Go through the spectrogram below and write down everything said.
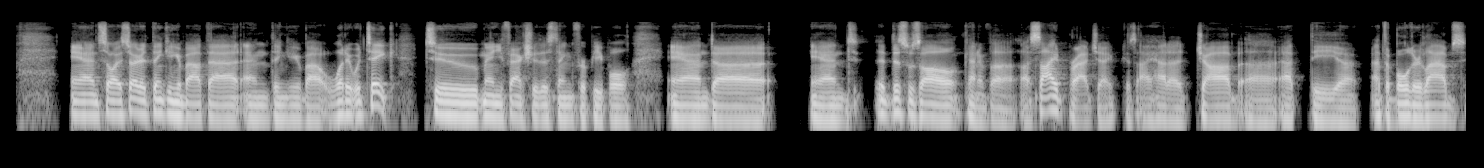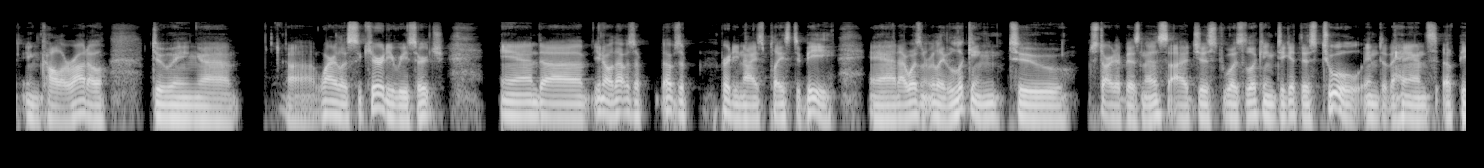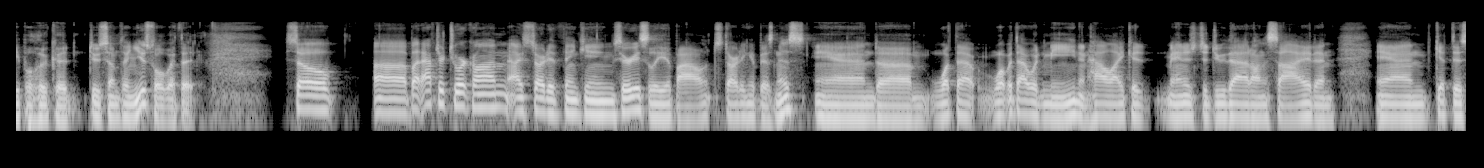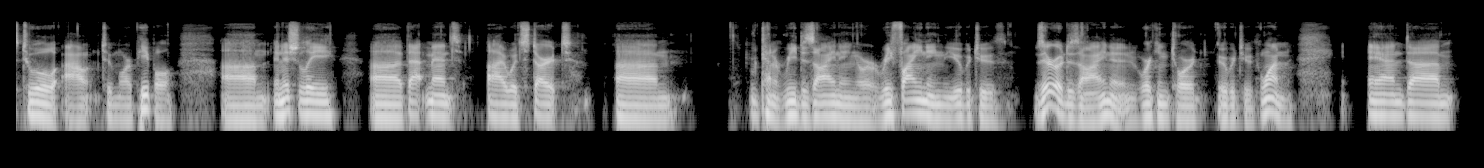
And so I started thinking about that and thinking about what it would take to manufacture this thing for people. And uh, and this was all kind of a, a side project because I had a job uh, at the uh, at the Boulder Labs in Colorado doing uh, uh wireless security research, and uh, you know that was a that was a pretty nice place to be. And I wasn't really looking to start a business. I just was looking to get this tool into the hands of people who could do something useful with it. So uh, but after ToorCon, I started thinking seriously about starting a business and um, what that what that would mean and how I could manage to do that on the side and and get this tool out to more people. Um, initially, uh, that meant I would start um, kind of redesigning or refining the Ubertooth Zero design and working toward Ubertooth One. And um,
